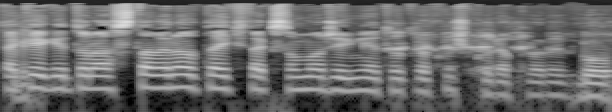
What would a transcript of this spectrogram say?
tak, jak je to nastaveno teď, tak samozřejmě je to trochu škoda pro Bull.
